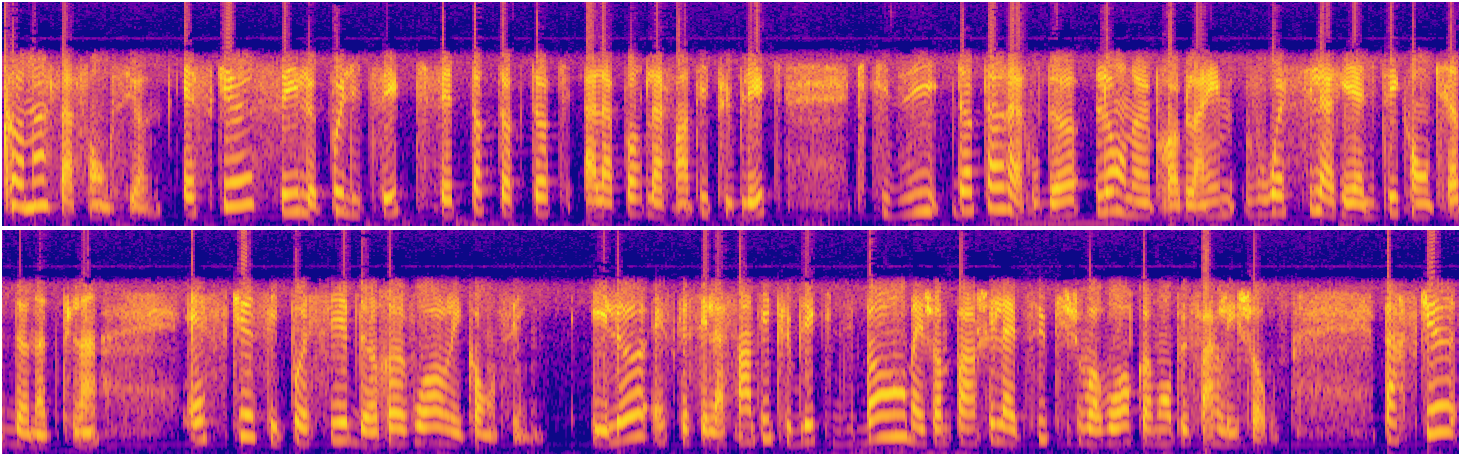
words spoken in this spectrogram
Comment ça fonctionne? Est-ce que c'est le politique qui fait toc, toc, toc à la porte de la santé publique, puis qui dit, docteur Arruda, là, on a un problème, voici la réalité concrète de notre plan. Est-ce que c'est possible de revoir les consignes? Et là, est-ce que c'est la santé publique qui dit, bon, ben, je vais me pencher là-dessus, puis je vais voir comment on peut faire les choses? Parce que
